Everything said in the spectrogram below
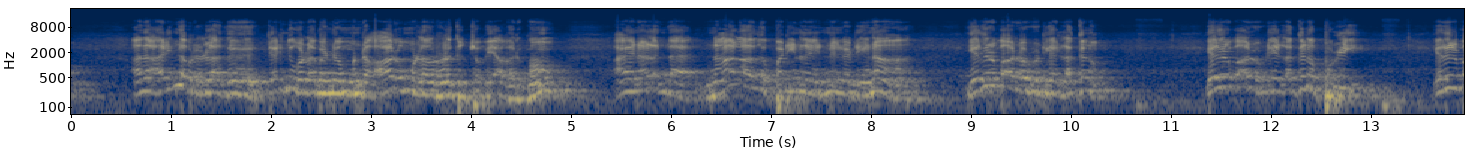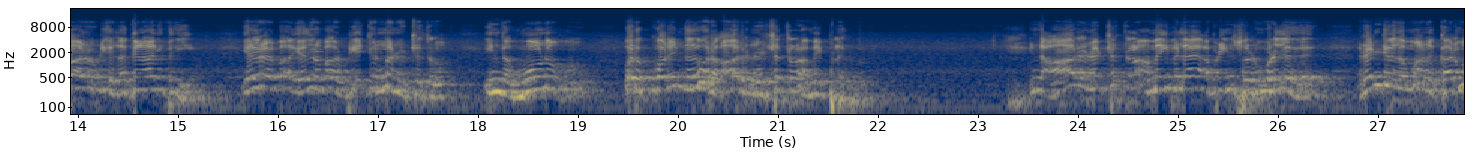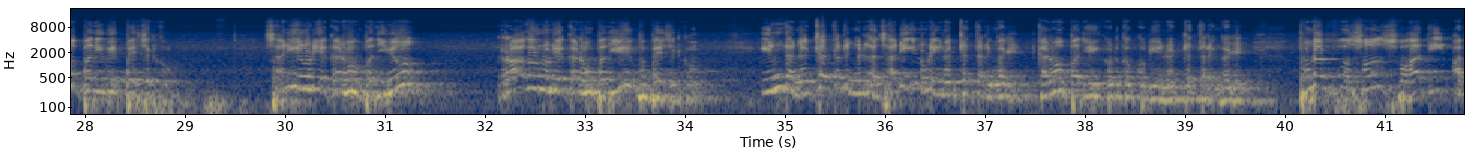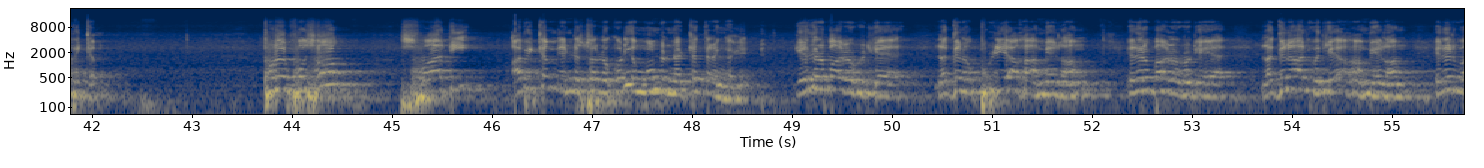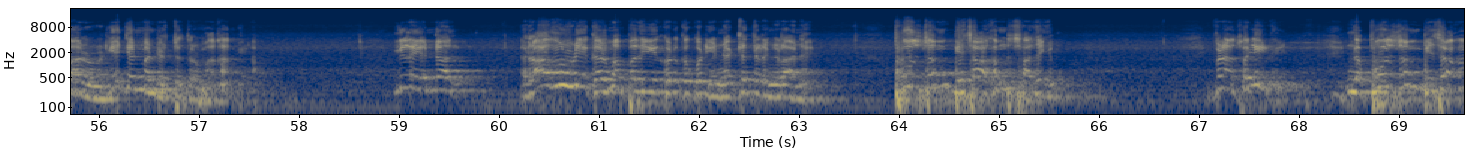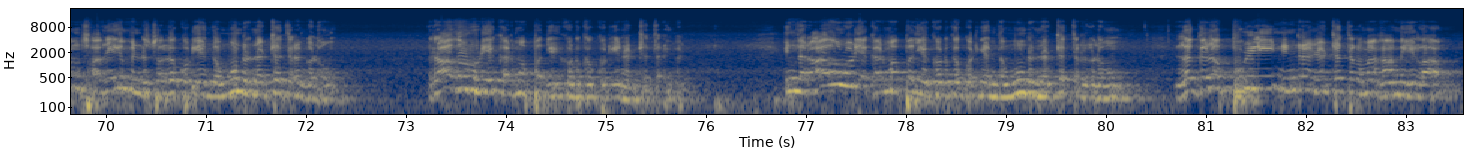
அதை அறிந்தவர்கள் அது தெரிந்து கொள்ள வேண்டும் என்ற ஆர்வம் உள்ளவர்களுக்கு சுவையாக இருக்கும். அதனால் இந்த நாலாவது படிநிலை என்ன கேட்டிங்கன்னா எதிர்பார்ப்புடைய லக்கணம். எதிர்பார்ப்புடைய லக்கண புள்ளி. எதிர்பார்ப்புடைய லக்னாதிபதி எதிர்பா எதிர்பார்ப்புடைய ஜென்ம நட்சத்திரம். இந்த மூணும் ஒரு குறைந்தது ஒரு ஆறு நட்சத்திர அமைப்பில் இருக்கும். இந்த ஆறு நட்சத்திரம் அமைவில் அப்படின்னு சொல்லும் பொழுது ரெண்டு விதமான கர்ம பதிவு பேசியிருக்கோம் சனியனுடைய கர்ம பதிவும் ராகுவனுடைய கர்ம பதிவையும் இப்போ பேசியிருக்கோம் இந்த நட்சத்திரங்களில் சனியினுடைய நட்சத்திரங்கள் கர்ம பதிவை கொடுக்கக்கூடிய நட்சத்திரங்கள். புனர்பூசம் சுவாதி அவிட்டம். புனர்பூசம் சுவாதி அவிட்டம் என்று சொல்லக்கூடிய மூன்று நட்சத்திரங்கள். எதிர்பாரருடைய லக்ன புள்ளியாக அமையலாம். எதிர்பாரருடைய லக்னாதிபதியாக அமையலாம் எதிர்பாரருடைய ஜென்ம நட்சத்திரமாக அமையலாம் இல்லை என்றால் ராகுனுடைய கர்ம பதவியை கொடுக்கக்கூடிய நட்சத்திரங்களான பூசம் விசாகம் சதயம். இப்போ நான் சொல்லியிருக்கேன். இந்த பூசம் விசாகம் சதயம் என்று சொல்லக்கூடிய இந்த மூன்று நட்சத்திரங்களும் ராகுனுடைய கர்மப்பதியை கொடுக்கக்கூடிய நட்சத்திரங்கள். இந்த ராகுனுடைய கர்மப்பதியை கொடுக்கக்கூடிய இந்த மூன்று நட்சத்திரங்களும் லக்ன புள்ளி நின்ற நட்சத்திரமாக அமையலாம்.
